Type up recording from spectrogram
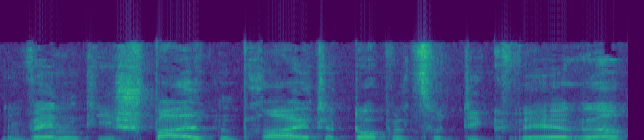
wenn die Spaltenbreite doppelt so dick wäre,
